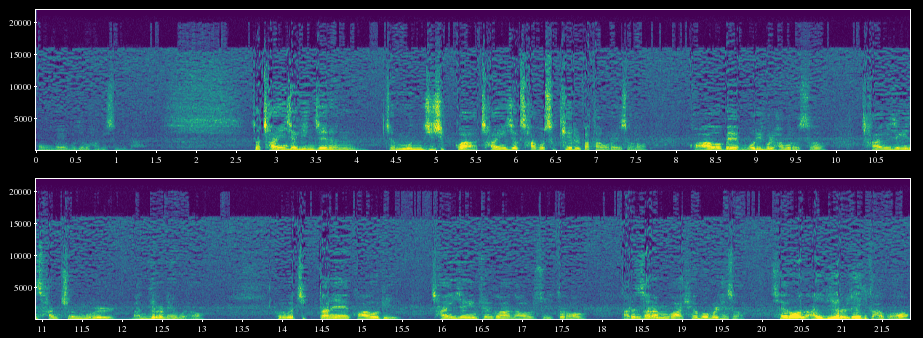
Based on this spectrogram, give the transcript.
공부해 보도록 하겠습니다. 자, 창의적 인재는 전문 지식과 창의적 사고 스킬을 바탕으로 해서 과업에 몰입을 함으로써 창의적인 산출물을 만들어내고요. 그리고 집단의 과업이 창의적인 결과가 나올 수 있도록 다른 사람과 협업을 해서 새로운 아이디어를 내기도 하고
